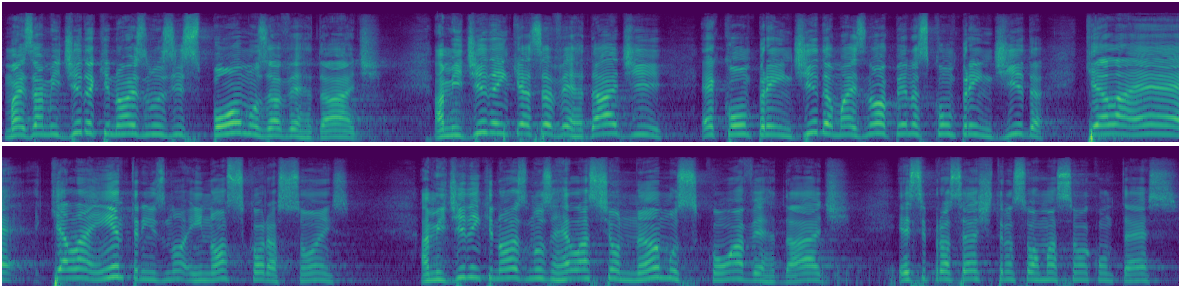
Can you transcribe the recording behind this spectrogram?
Mas à medida que nós nos expomos à verdade, à medida em que essa verdade é compreendida, mas não apenas compreendida, que ela é que ela entre em nossos corações. À medida em que nós nos relacionamos com a verdade, esse processo de transformação acontece.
